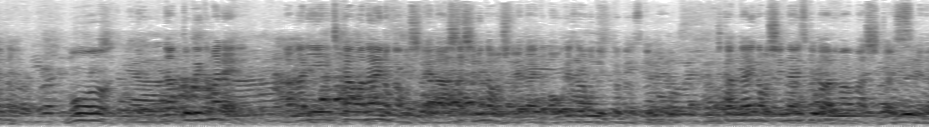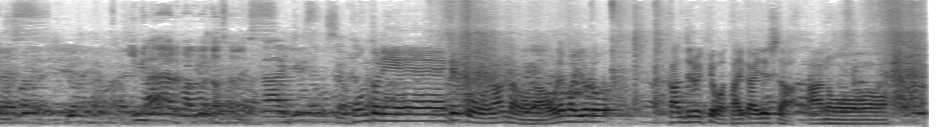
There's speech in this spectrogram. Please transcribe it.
えて、もう納得いくまで、あまり時間はないのかもしれない、明日死ぬかもしれないとか大げさなこと言っておくんですけど、時間ないかもしれないですけど、アルバムはしっかり進めてます。意味のないアルバムは出さないです。本当に結構、なんだろうな、俺もいろいろ感じる今日は大会でした。あのー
